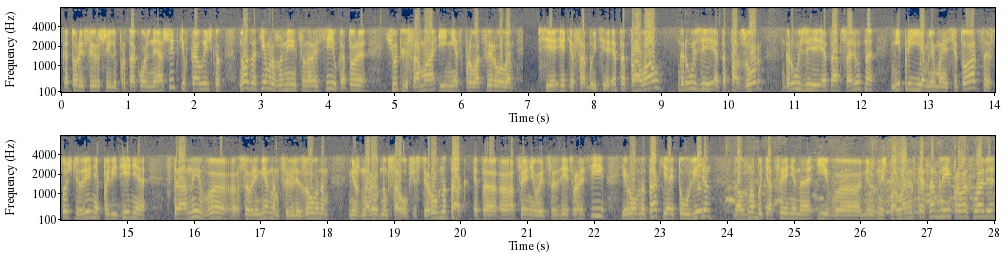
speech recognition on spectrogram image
которые совершили протокольные ошибки в кавычках, ну а затем, разумеется, на Россию, которая чуть ли сама и не спровоцировала все эти события. Это провал Грузии, это позор Грузии, это абсолютно неприемлемая ситуация с точки зрения поведения страны в современном цивилизованном международном сообществе. Ровно так это э, оценивается здесь, в России, и ровно так, я это уверен, должно быть оценено и в э, Межпарламентской ассамблее православия.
